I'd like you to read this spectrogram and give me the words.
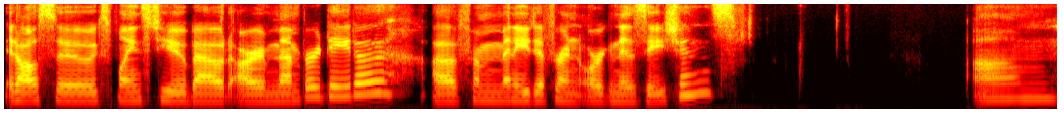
It also explains to you about our member data uh, from many different organizations. Um,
